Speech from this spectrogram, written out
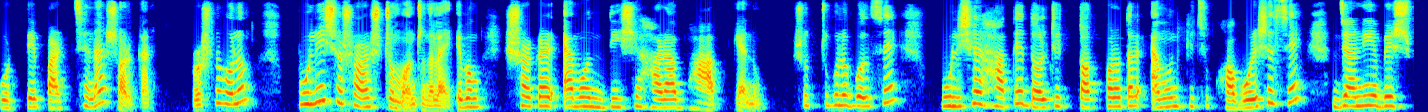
করতে পারছে না সরকার। প্রশ্ন হলো, পুলিশ ও স্বরাষ্ট্র মন্ত্রণালয় এবং সরকার এমন দিশেহারা ভাব কেন? সূত্রগুলো বলছে, পুলিশের হাতে দলটির তৎপরতার এমন কিছু খবর এসেছে যা নিয়ে বেশ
